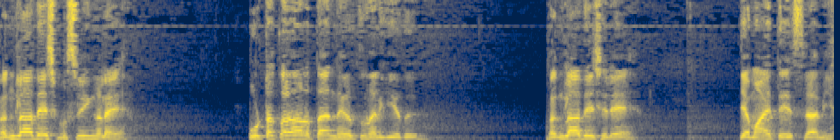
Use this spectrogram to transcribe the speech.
ബംഗ്ലാദേശ് മുസ്ലിങ്ങളെ കൂട്ടക്കൊല നടത്താൻ നേതൃത്വം നൽകിയത് ബംഗ്ലാദേശിലെ ജമായത്തെ ഇസ്ലാമിയ.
